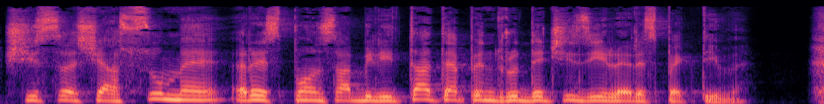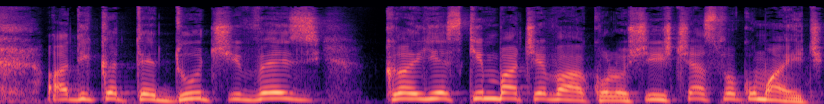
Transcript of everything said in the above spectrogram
și să-și asume responsabilitatea pentru deciziile respective. Adică te duci și vezi că e schimbat ceva acolo și ce ați făcut aici?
